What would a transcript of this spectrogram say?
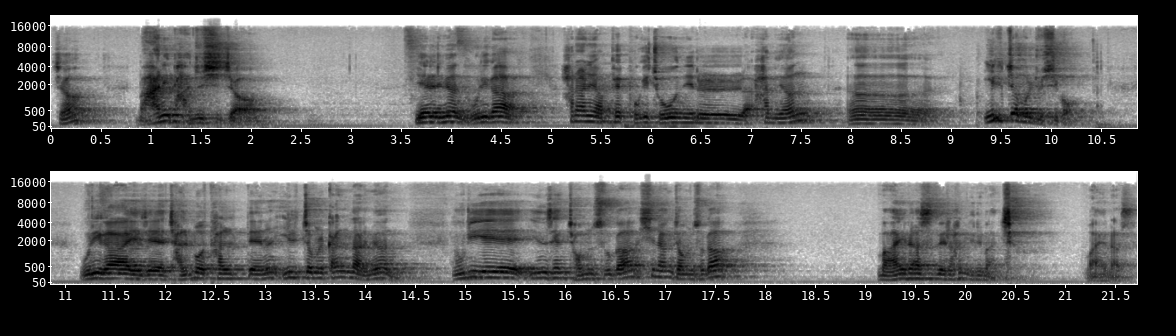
그죠? 많이 봐주시죠. 예를 들면 우리가 하나님 앞에 보기 좋은 일을 하면 어, 1점을 주시고 우리가 이제 잘못할 때는 1점을 깎는다면 우리의 인생 점수가 신앙 점수가 마이너스 될 확률이 많죠. 마이너스.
